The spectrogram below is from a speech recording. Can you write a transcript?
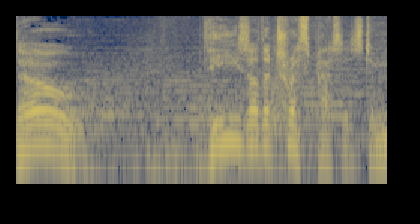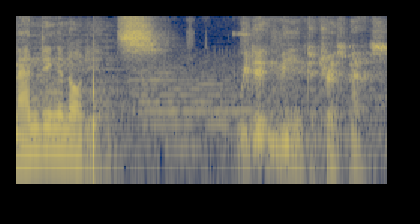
So, these are the trespassers demanding an audience. We didn't mean to trespass.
